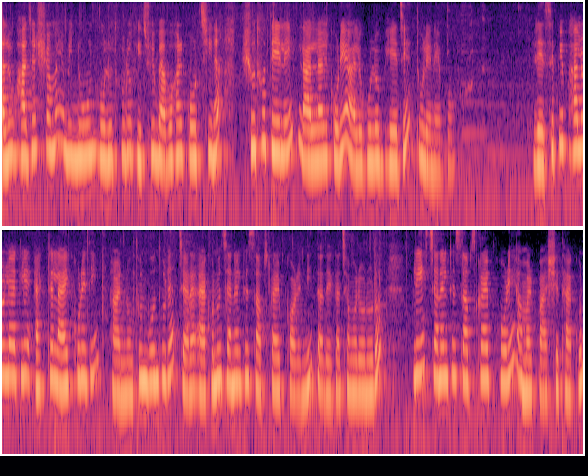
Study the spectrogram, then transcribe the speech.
আলু ভাজার সময় আমি নুন, হলুদ গুঁড়ো কিছুই ব্যবহার করছি না। শুধু তেলেই লাল লাল করে আলুগুলো ভেজে তুলে নেব। রেসিপি ভালো লাগলে একটা লাইক করে দিন। আর নতুন বন্ধুরা যারা এখনও চ্যানেলটি সাবস্ক্রাইব করেননি, তাদের কাছে আমার অনুরোধ, প্লিজ চ্যানেলটি সাবস্ক্রাইব করে আমার পাশে থাকুন।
